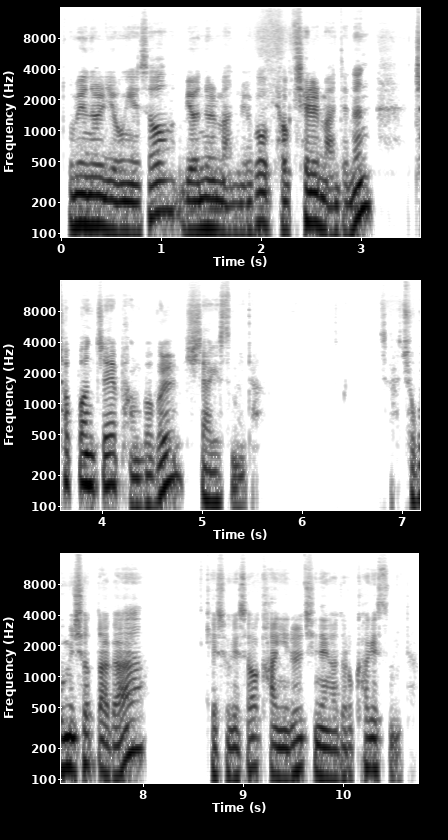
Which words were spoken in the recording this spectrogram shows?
도면을 이용해서 면을 만들고 벽체를 만드는 첫 번째 방법을 시작했습니다. 자, 조금 쉬었다가 계속해서 강의를 진행하도록 하겠습니다.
